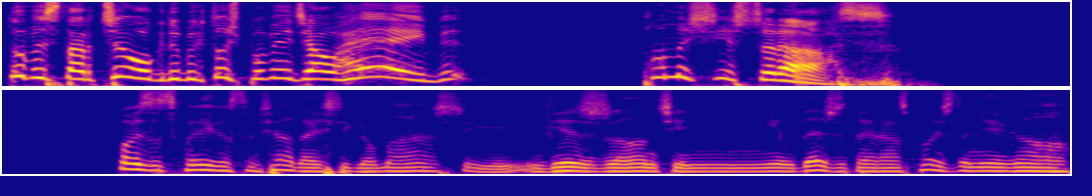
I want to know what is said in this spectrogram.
to wystarczyło, gdyby ktoś powiedział, hej, wy... pomyśl jeszcze raz. Powiedz do swojego sąsiada, jeśli go masz i wiesz, że on cię nie uderzy teraz, powiedz do niego,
